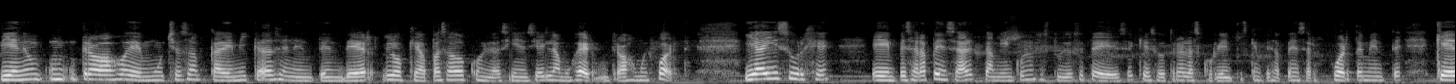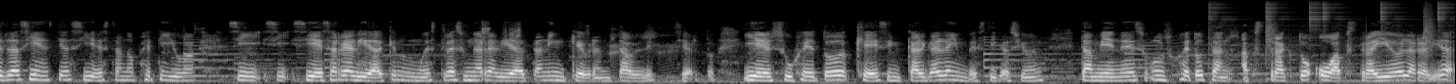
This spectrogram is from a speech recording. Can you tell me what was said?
viene un, trabajo de muchas académicas en entender lo que ha pasado con la ciencia y la mujer, un trabajo muy fuerte. Y ahí surge eh, empezar a pensar también con los estudios ETS, que es otra de las corrientes que empieza a pensar fuertemente qué es la ciencia, si es tan objetiva, si, si, si esa realidad que nos muestra es una realidad tan inquebrantable, ¿cierto? Y el sujeto que se encarga de la investigación también es un sujeto tan abstracto o abstraído de la realidad.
